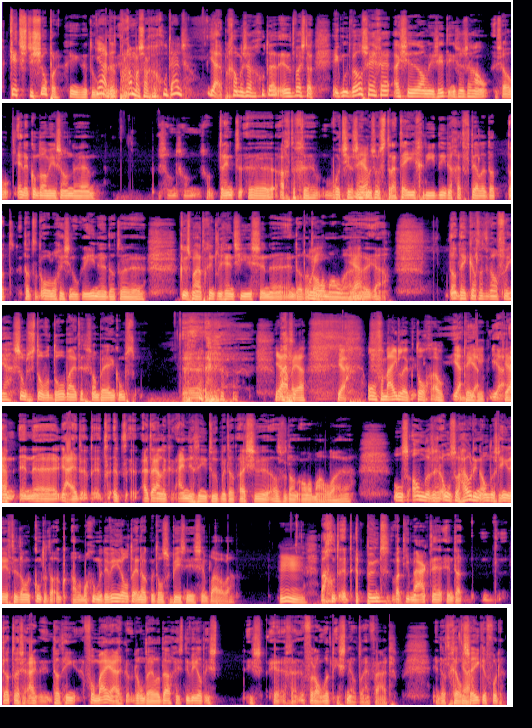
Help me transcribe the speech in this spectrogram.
Catch the Shopper ging ik naartoe. ja, dat programma zag er goed uit. Ja, het programma zag er goed uit en dat was het ook. Ik moet wel zeggen, als je er dan weer zit in zo'n zaal zo, en er komt dan weer zo'n zo'n zo'n zo'n trendachtige watcher, zeg Ja. maar, zo'n stratege die, die dan gaat vertellen dat, dat, dat het oorlog is in Oekraïne, dat er eh, kunstmatige intelligentie is en, eh, en dat het Oei, allemaal, eh, ja. ja. Dan denk ik altijd wel van, ja, soms is het toch wel doorbijten, zo'n bijeenkomst. Ja, Maar- maar ja, Ja, onvermijdelijk toch ook, Ja, denk ja, ik. Ja, en, en ja, het, het, uiteindelijk eindigt het natuurlijk met dat als, je, als we dan allemaal ons anders, onze houding anders inrichten, dan komt het ook allemaal goed met de wereld en ook met onze business en bla bla bla. Hmm, Maar goed, het, het punt wat hij maakte, en dat, dat, was eigenlijk, dat hing voor mij eigenlijk rond de hele dag, is de wereld is, is eh, veranderd in sneltreinvaart. En dat geldt Ja. zeker voor de,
